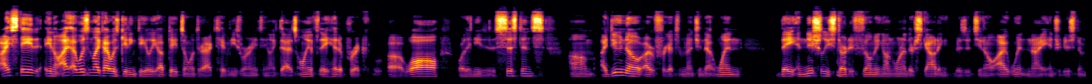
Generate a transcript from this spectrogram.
I stayed, you know, I, I, wasn't like I was getting daily updates on what their activities were or anything like that. It's only if they hit a brick uh, wall or they needed assistance. Um, I do know, I forgot to mention that when they initially started filming on one of their scouting visits, you know, I went and I introduced them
